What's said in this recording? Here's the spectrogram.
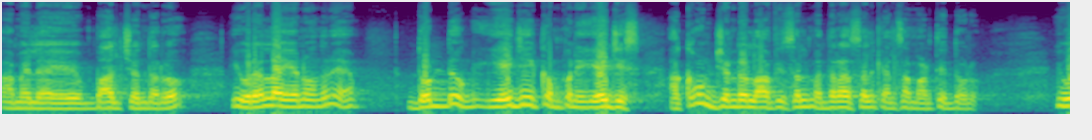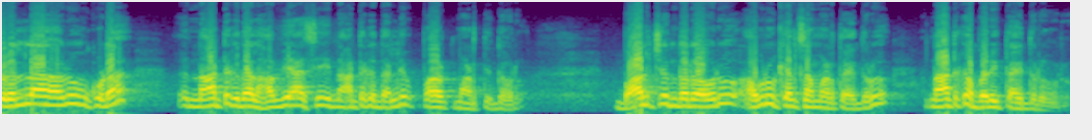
ಆಮೇಲೆ ಬಾಲಚಂದರು, ಇವರೆಲ್ಲ ಏನು ಅಂದರೆ ದೊಡ್ಡ A G company AG's account general ಆಫೀಸಲ್ಲಿ ಮದ್ರಾಸಲ್ಲಿ ಕೆಲಸ ಮಾಡ್ತಿದ್ದವರು. ಇವರೆಲ್ಲರೂ ಕೂಡ ನಾಟಕದಲ್ಲಿ, ಹವ್ಯಾಸಿ ನಾಟಕದಲ್ಲಿ ಪಾರ್ಟ್ ಮಾಡ್ತಿದ್ದವರು. ಬಾಲಚಂದ್ರ ಅವರು ಅವರು ಕೆಲಸ ಮಾಡ್ತಾಯಿದ್ರು ನಾಟಕ ಬರಿತಾಯಿದ್ರು ಅವರು.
